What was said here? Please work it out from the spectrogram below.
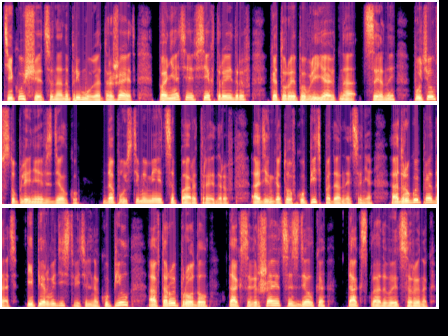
Текущая цена напрямую отражает понятие всех трейдеров, которые повлияют на цены путем вступления в сделку. Допустим, имеется пара трейдеров. Один готов купить по данной цене, а другой продать. И первый действительно купил, а второй продал. Так совершается сделка, так складывается рынок.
